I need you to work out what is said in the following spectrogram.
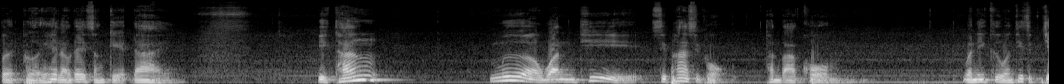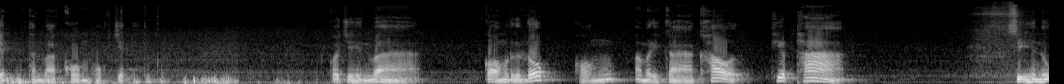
เปิดเผยให้เราได้สังเกตได้ อีกทั้งเมื่อวันที่ 15-16 ธันวาคม วันนี้คือวันที่ 17ธันวาคม 67 นะทุกคน ก็จะเห็นว่ากองเรือรบของอเมริกาเข้าเทียบท่าสีหนุ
